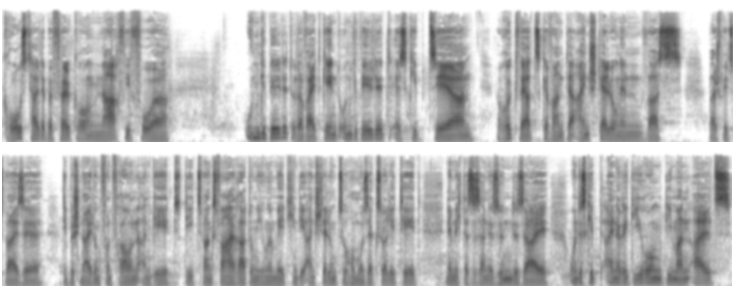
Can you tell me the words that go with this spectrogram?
Großteil der Bevölkerung nach wie vor ungebildet oder weitgehend ungebildet. Es gibt sehr rückwärtsgewandte Einstellungen, was beispielsweise die Beschneidung von Frauen angeht, die Zwangsverheiratung junger Mädchen, die Einstellung zur Homosexualität, nämlich dass es eine Sünde sei. Und es gibt eine Regierung, die man als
